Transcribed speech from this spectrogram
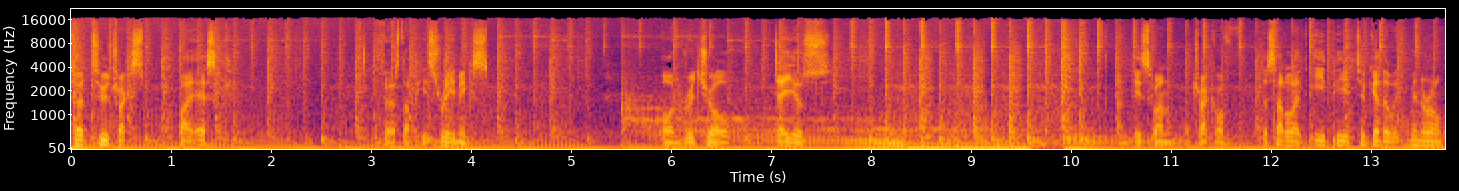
Just heard two tracks by Esk. First up, his remix on Ritual Deus. And this one, a track of the Satellite EP together with Mineral.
